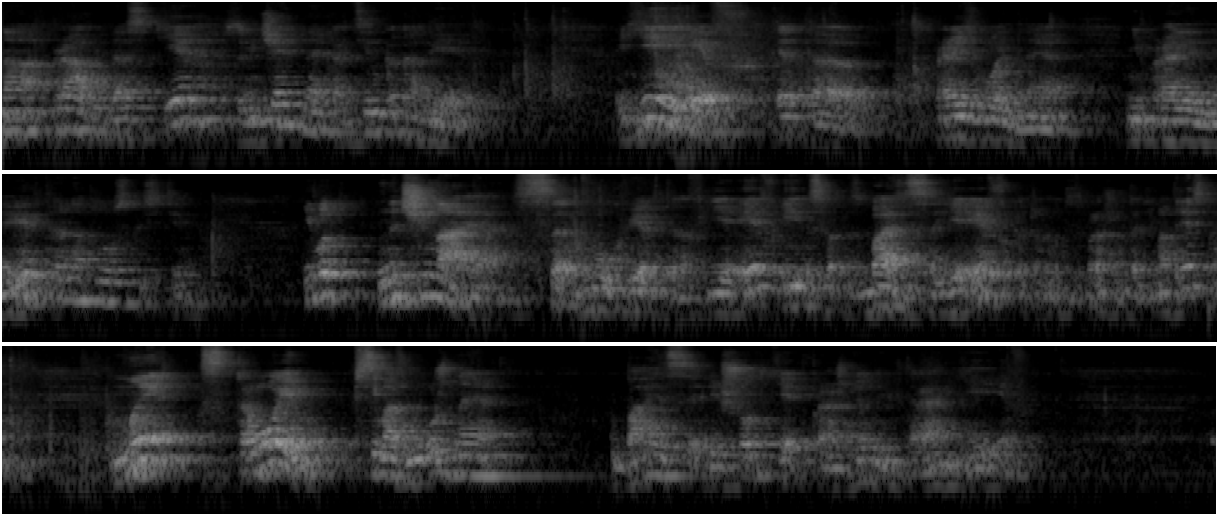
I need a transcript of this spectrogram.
На правой доске замечательная картинка конвейера. И F – это произвольные непараллельные векторы на плоскости. И вот начиная с двух векторов EF и с базиса EF, который вот изображен таким отрезком, мы строим всевозможные базисы, решетки, порожденные векторами EF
